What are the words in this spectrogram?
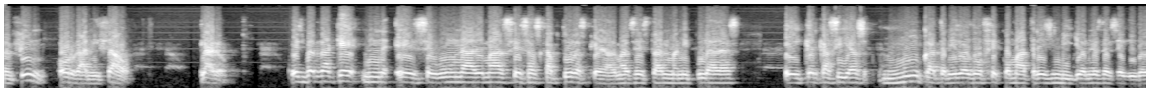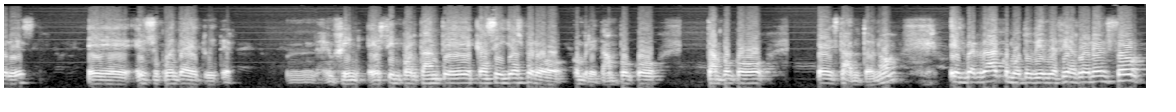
en fin, organizado. Claro, es verdad que mm, eh, según además esas capturas que además están manipuladas, Iker Casillas nunca ha tenido 12,3 millones de seguidores eh, en su cuenta de Twitter. Mm, En fin, es importante Casillas, pero hombre, tampoco, tampoco es tanto, ¿no? Es verdad, como tú bien decías, Lorenzo,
